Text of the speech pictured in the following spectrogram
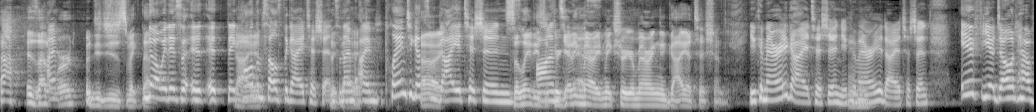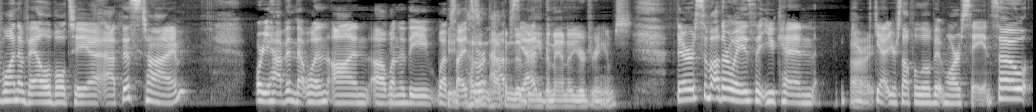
is that a I'm- word? Or did you just make that? No, it is. It, it, they call themselves the dietitians, The and I'm, I'm planning to get All some right. dietitians. So, ladies, if you're getting this. married, make sure you're marrying a dietitian. you can marry a dietitian. You can Mm-hmm. marry a dietitian. If you don't have one available to you at this time, or you haven't met one on uh, one of the websites or hasn't happened apps to yet, be the man of your dreams. there are some other ways that you can All right. get yourself a little bit more sane. So,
